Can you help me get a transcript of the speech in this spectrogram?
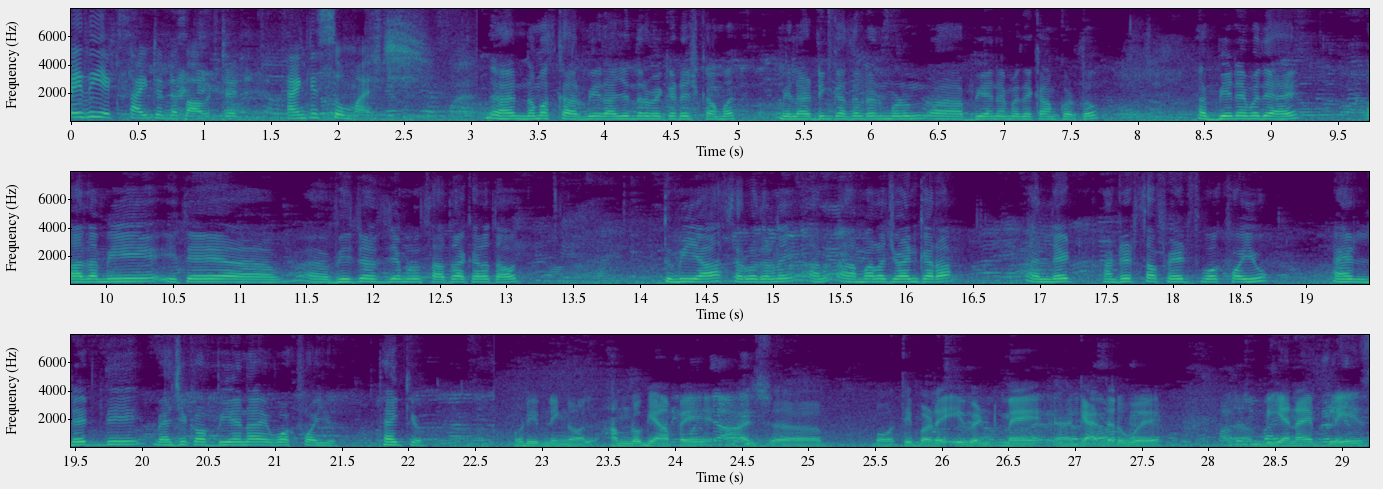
very excited about it thank you so much अ, नमस्कार मी राजेंद्र व्यंकटेश कामत मी लायटिंग कन्सल्टंट म्हणून बी एन आयमध्ये काम करतो बी एन आयमध्ये आहे आज आम्ही इथे व्हिजिटर्स डे म्हणून साजरा करत आहोत तुम्ही या सर्वजण आम- आम्हाला जॉईन करा let hundreds of heads work for you and let the magic of B N I work for you thank you good evening all हम लोग यहाँ पे आज अ, बहुत ही बड़े इवेंट में गैदर हुए बी एन आई ब्लेज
